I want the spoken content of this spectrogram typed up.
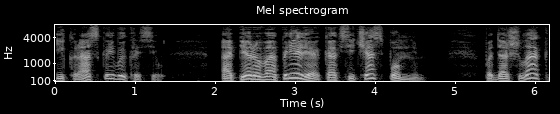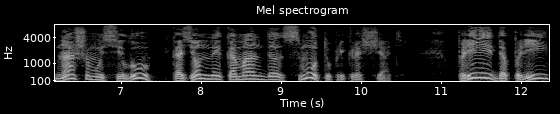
и краской выкрасил. А 1 апреля, как сейчас помним, подошла к нашему селу казенная команда смуту прекращать. Пли да пли.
